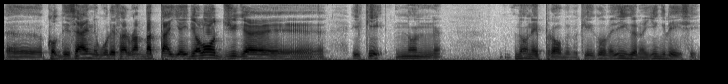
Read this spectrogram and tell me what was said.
eh, col design vuole fare una battaglia ideologica, il che non non è proprio perché come dicono gli inglesi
